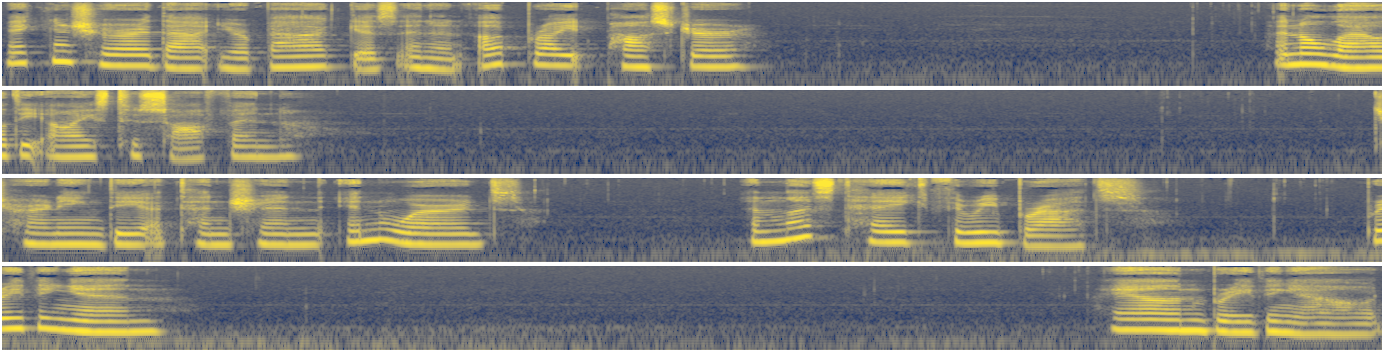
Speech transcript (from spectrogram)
making sure that your back is in an upright posture and allow the eyes to soften. Turning the attention inwards, and let's take three breaths. Breathing in and breathing out.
